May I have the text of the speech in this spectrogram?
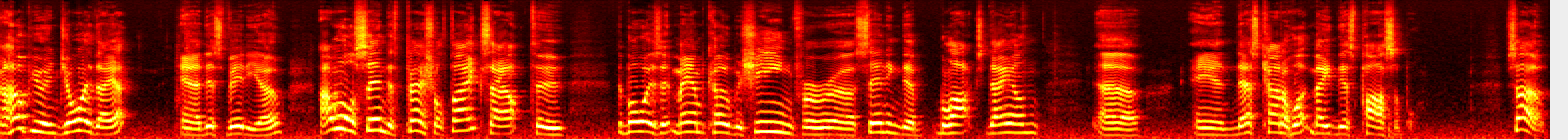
I hope you enjoy that, uh, this video. I want to send a special thanks out to the boys at Mamco Machine for uh, sending the blocks down uh, and that's kind of what made this possible. So,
